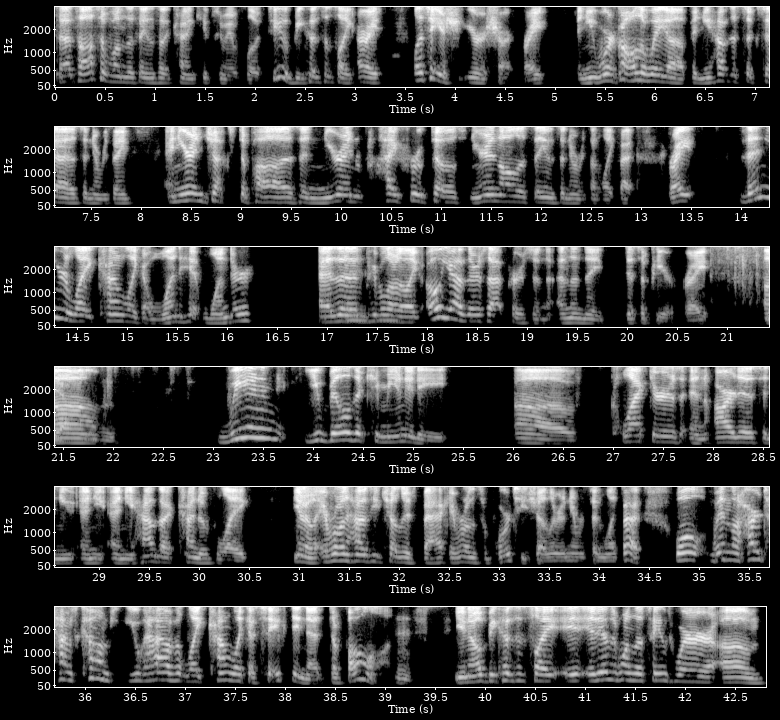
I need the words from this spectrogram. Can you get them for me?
that's also one of the things that kind of keeps me afloat too because it's like all right let's say you're, you're a shark right and you work all the way up and you have the success and everything and you're in juxtapose and you're in Hi-Fructose and you're in all the things and everything like that right then you're like kind of like a one hit wonder and then mm-hmm. people are like oh yeah there's that person and then they disappear right yeah. um when you build a community of collectors and artists and you and you and you have that kind of like you know everyone has each other's back everyone supports each other and everything like that. Well when the hard times comes you have like kind of like a safety net to fall on mm. you know because it's like it, it is one of those things where um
